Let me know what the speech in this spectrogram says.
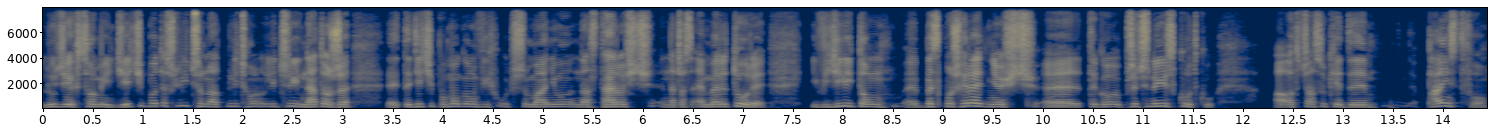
ludzie chcą mieć dzieci, bo też liczą na, liczą, liczyli na to, że e, te dzieci pomogą w ich utrzymaniu na starość, na czas emerytury. I widzieli tą e, bezpośredniość tego przyczyny i skutku. A od czasu, kiedy państwo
